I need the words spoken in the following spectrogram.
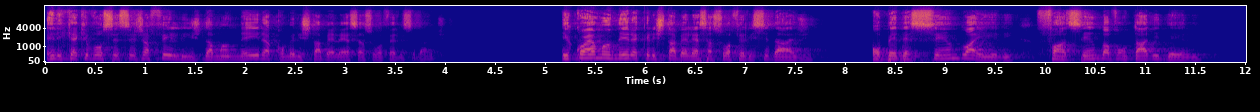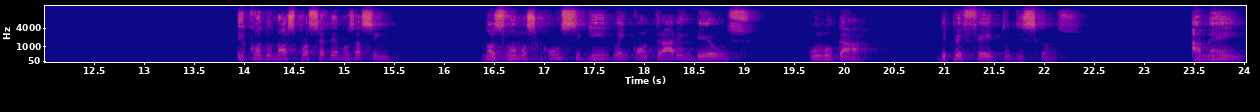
Ele quer que você seja feliz da maneira como ele estabelece a sua felicidade. E qual é a maneira que ele estabelece a sua felicidade? Obedecendo a ele, fazendo a vontade dele. E quando nós procedemos assim, nós vamos conseguindo encontrar em Deus um lugar de perfeito descanso. Amém.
